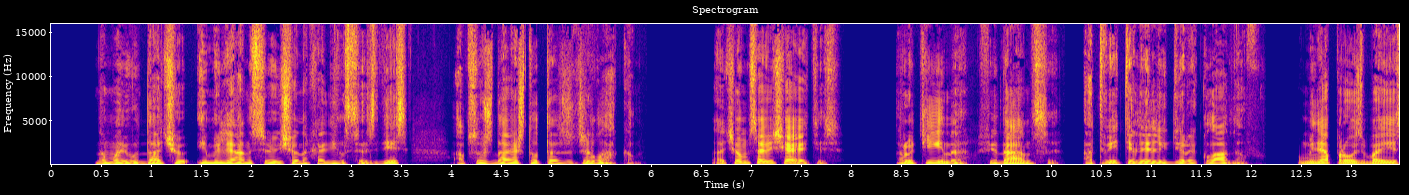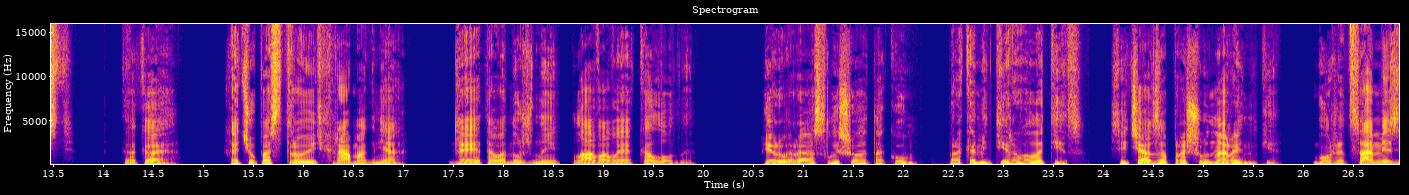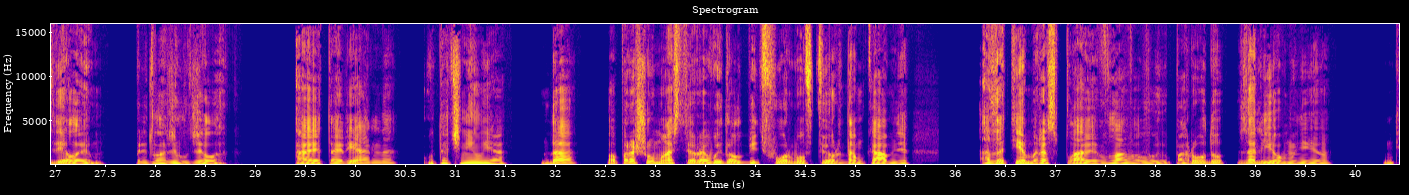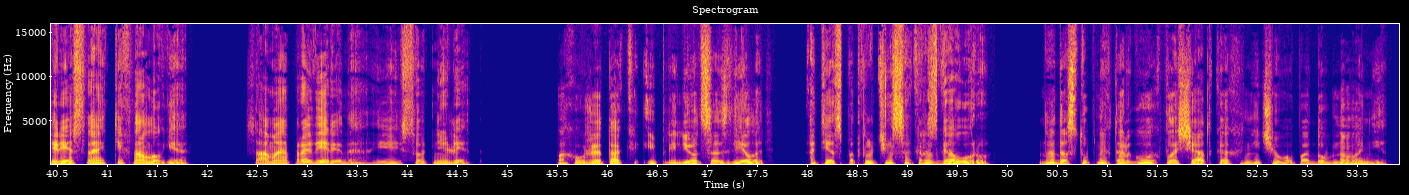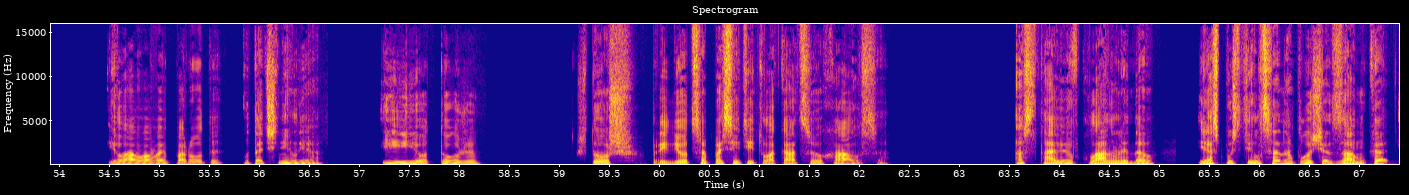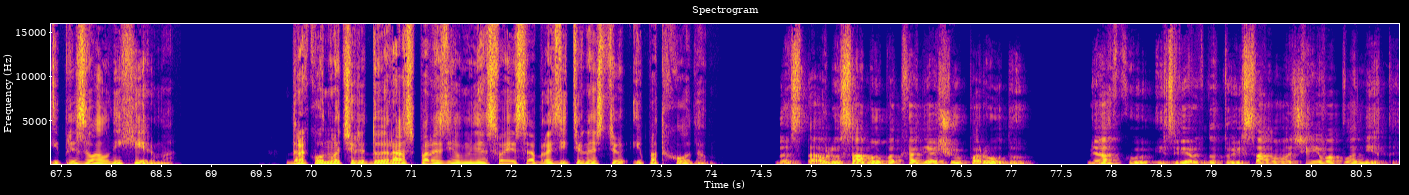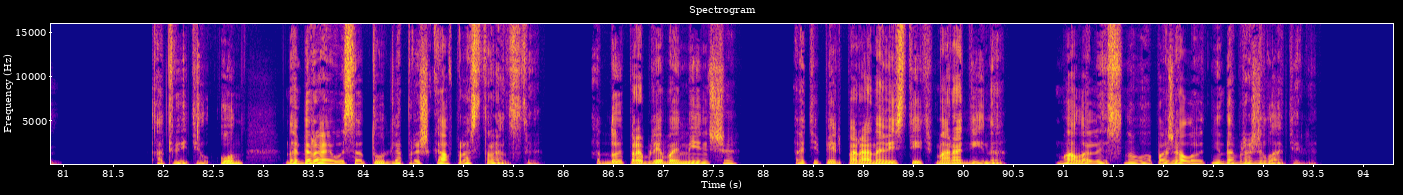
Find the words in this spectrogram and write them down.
На мою удачу Эмилиан все еще находился здесь, обсуждая что-то с Джилаком. — О чем совещаетесь? — Рутина, финансы, — ответили лидеры кланов. — У меня просьба есть. — Какая? — Хочу построить храм огня. Для этого нужны лавовые колонны. Первый раз слышу о таком, прокомментировал отец. Сейчас запрошу на рынке. Может, сами сделаем? предложил Джелак. А это реально? уточнил я. Да, попрошу мастера выдолбить форму в твердом камне, а затем, расплавив лавовую породу, зальем в нее. Интересная технология. Самая проверенная, ей сотни лет. Похоже, так и придется сделать. Отец подключился к разговору. На доступных торговых площадках ничего подобного нет. И лавовой породы, уточнил я. И ее тоже. Что ж, придется посетить локацию хаоса. Оставив кланлидов, я спустился на площадь замка и призвал Нихельма. Дракон в очередной раз поразил меня своей сообразительностью и подходом. Доставлю самую подходящую породу. мягкую, извергнутую из самого чрева планеты», — ответил он, набирая высоту для прыжка в пространстве. «Одной проблемой меньше. А теперь пора навестить Марадина. Мало ли, снова пожалуют недоброжелатели».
